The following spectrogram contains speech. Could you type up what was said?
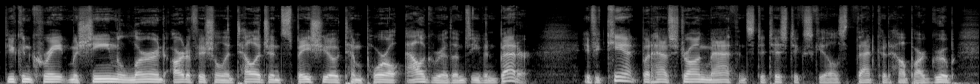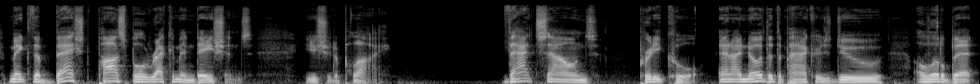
If you can create machine learned artificial intelligence spatio-temporal algorithms, even better. If you can't but have strong math and statistics skills, that could help our group make the best possible recommendations. You should apply. That sounds pretty cool. And I know that the Packers do a little bit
